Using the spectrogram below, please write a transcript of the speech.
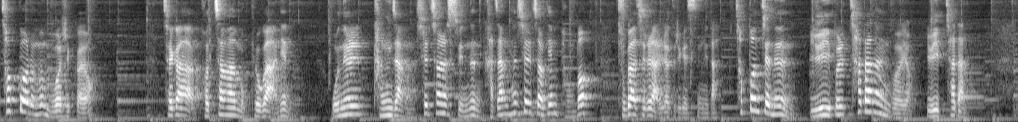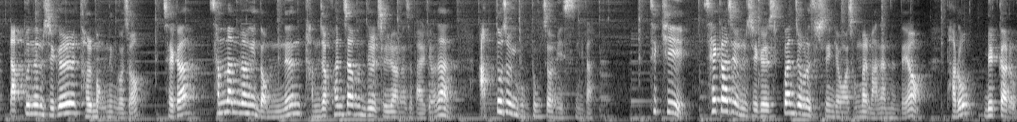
첫 걸음은 무엇일까요? 제가 거창한 목표가 아닌 오늘 당장 실천할 수 있는 가장 현실적인 방법 두 가지를 알려드리겠습니다. 첫 번째는 유입을 차단하는 거예요. 유입 차단. 나쁜 음식을 덜 먹는 거죠. 제가 3만 명이 넘는 담적 환자분들을 진료하면서 발견한 압도적인 공통점이 있습니다. 특히 세 가지 음식을 습관적으로 드시는 경우가 정말 많았는데요. 바로 밀가루,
